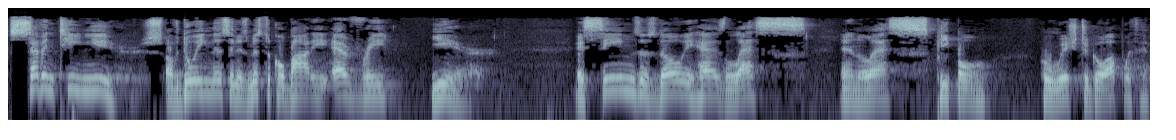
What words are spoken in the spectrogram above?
2017 years of doing this in his mystical body every year, it seems as though he has less and less people who wish to go up with him.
